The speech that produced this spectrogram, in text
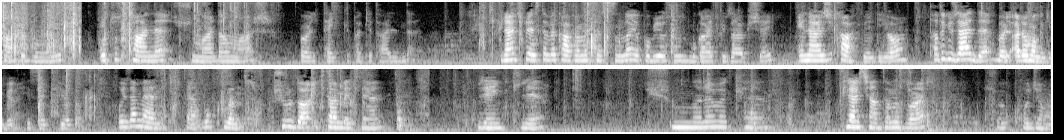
kahve bulunuyor. 30 tane şunlardan var. Böyle tekli paket halinde. French press'te ve kahve makinesinde yapabiliyorsunuz. Bu gayet güzel bir şey. Enerji kahve diyor. Tadı güzeldi. Böyle aromalı gibi hissettiriyordu. O yüzden beğendim. Yani bu kullanılır. Şurada iki tane bekleyen renkli. Şunlara bakın. Plaj çantamız var. Şöyle kocaman.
